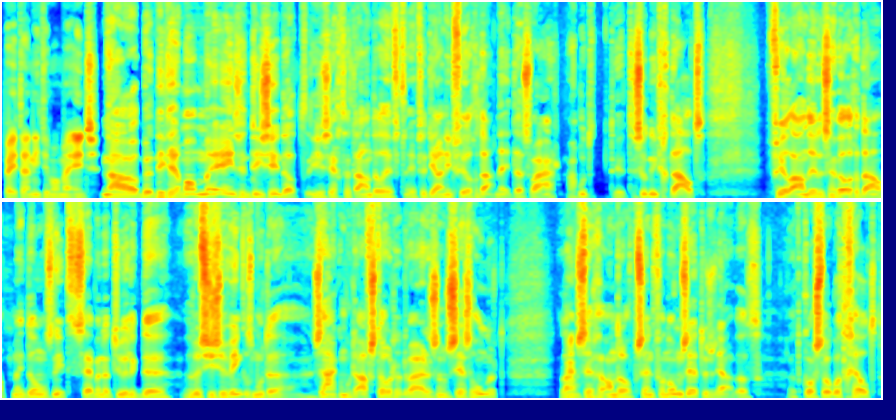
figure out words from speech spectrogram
je het daar niet helemaal mee eens? Nou, ik ben het niet helemaal mee eens in die zin dat je zegt het aandeel heeft, heeft het jaar niet veel gedaan. Nee, dat is waar. Maar goed, het is ook niet gedaald. Veel aandelen zijn wel gedaald, McDonald's niet. Ze hebben natuurlijk de Russische winkels moeten, zaken moeten afstoten. Er waren zo'n 600. Laten we zeggen anderhalf procent van de omzet. Dus ja, dat, dat kost ook wat geld.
